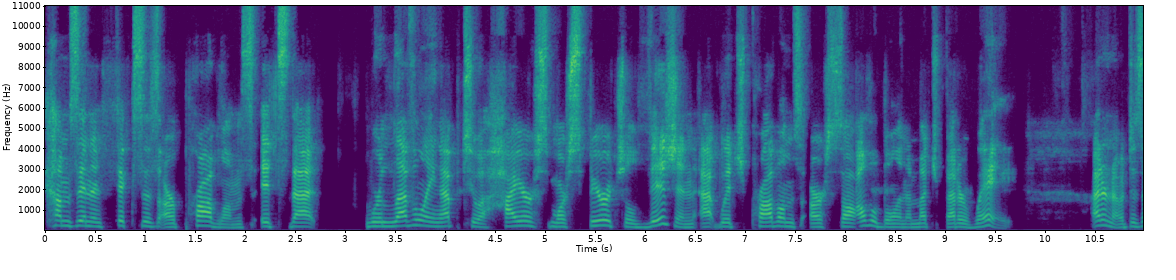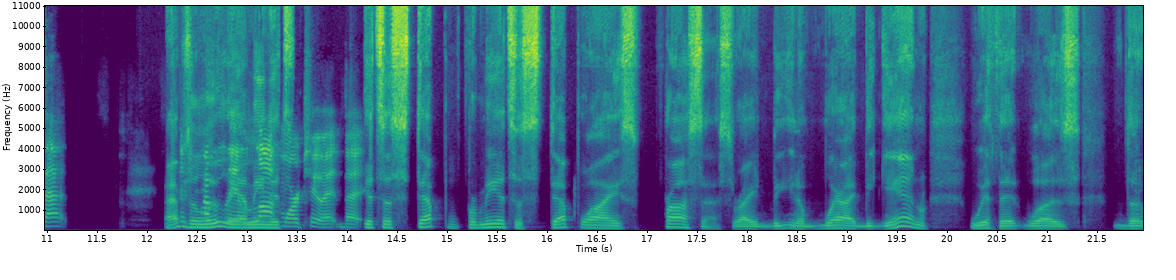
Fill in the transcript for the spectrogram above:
comes in and fixes our problems, it's that we're leveling up to a higher, more spiritual vision at which problems are solvable in a much better way. I don't know. Does that absolutely? I mean, it's lot more to it, but it's a step for me. It's a stepwise process, right? You know, where I began with it was the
